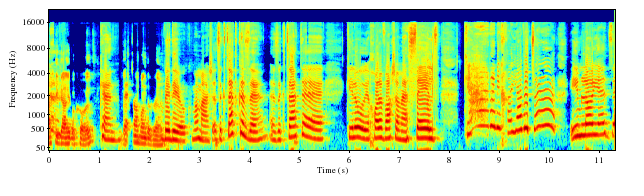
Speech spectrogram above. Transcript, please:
אל תיגע לי בקוד. כן. ועכשיו בוא נדבר. בדיוק, ממש. אז זה קצת כזה, זה קצת אה, כאילו יכול לבוא עכשיו מהסיילס, כן, אני חייב את זה, אם לא יהיה את זה,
